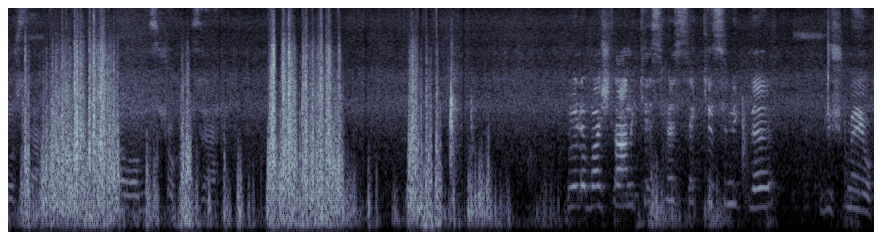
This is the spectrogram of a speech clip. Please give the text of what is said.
olursa. Havamız çok güzel. Böyle başlarını kesmezsek kesinlikle düşme yok.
